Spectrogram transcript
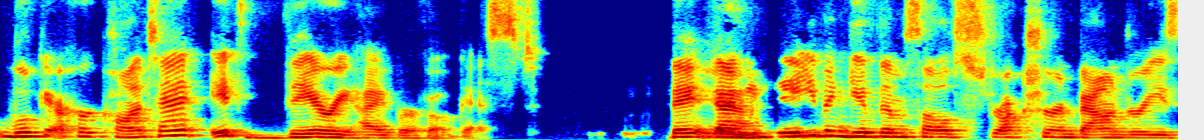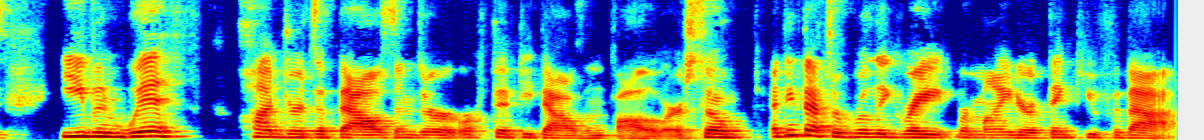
look at her content, it's very hyper focused. They yeah. I mean they even give themselves structure and boundaries even with hundreds of thousands or, or 50,000 followers. So I think that's a really great reminder. Thank you for that.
